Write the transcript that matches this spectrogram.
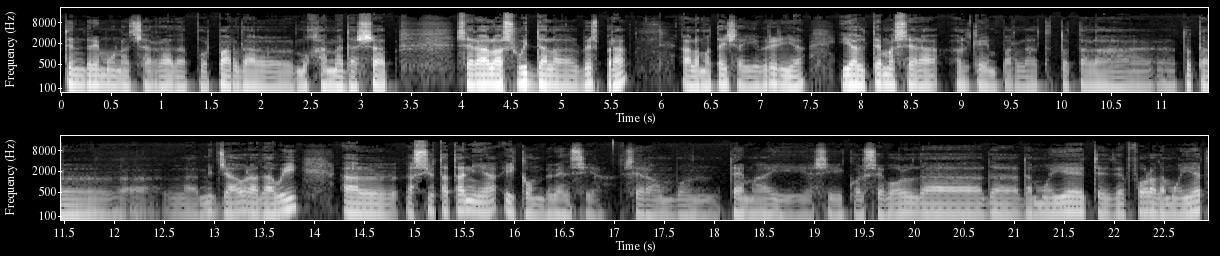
tindrem una xerrada per part del Mohamed Ashab. Serà a les 8 de la vespre a la mateixa llibreria i el tema serà el que hem parlat tota la, tota el, la mitja hora d'avui, la ciutadania i convivència. Serà un bon tema i així qualsevol de, de, de Mollet, i de fora de Mollet,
